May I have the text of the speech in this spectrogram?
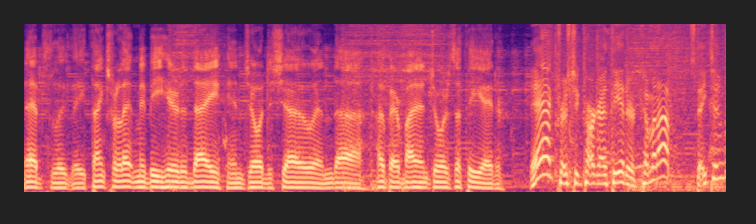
Absolutely. Thanks for letting me be here today. Enjoyed the show and uh, hope everybody enjoys the theater. Yeah, Christian Car Guy Theater coming up. Stay tuned.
